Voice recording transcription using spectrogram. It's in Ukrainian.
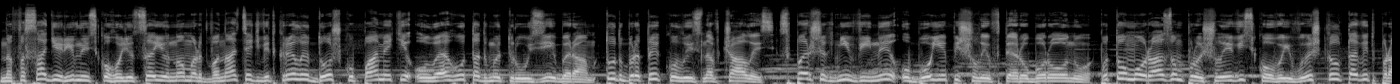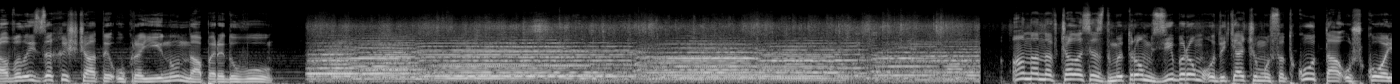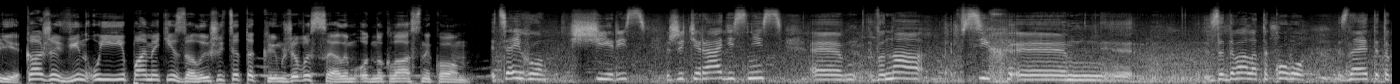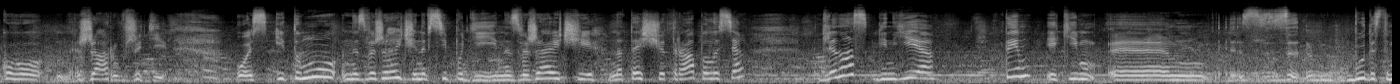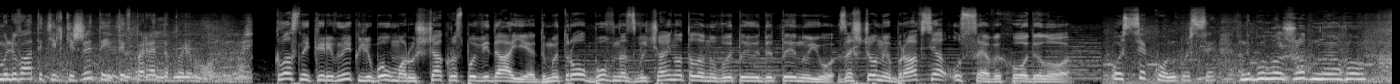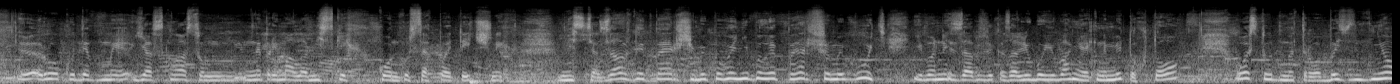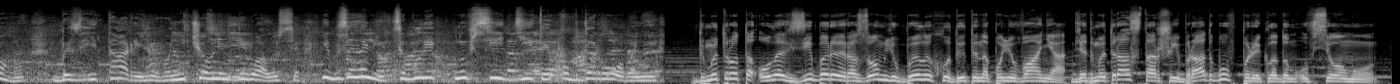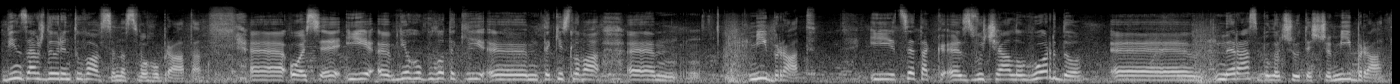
На фасаді Рівненського ліцею номер 12 відкрили дошку пам'яті Олегу та Дмитру Зіберам. Тут брати колись навчались. З перших днів війни обоє пішли в тероборону. Потому разом пройшли військовий вишкіл та відправились захищати Україну на передову. Анна навчалася з Дмитром Зібером у дитячому садку та у школі. Каже, він у її пам'яті залишиться таким же веселим однокласником. Ця його щирість, життєрадісність, е, вона всіх е, задавала такого, знаєте, такого жару в житті. Ось і тому, незважаючи на всі події, незважаючи на те, що трапилося, для нас він є тим, яким е, з- буде стимулювати тільки жити і йти вперед до перемоги. Класний керівник Любов Марущак розповідає, Дмитро був надзвичайно талановитою дитиною. За що не брався, усе виходило. Ось це конкурси. Не було жодного е, року, де б ми я з класом не приймала в міських конкурсах поетичних місця. Завжди перші. Ми повинні були першими бути. І вони завжди казали, Любов Іванівна, як не ми, то хто? Ось тут Дмитро. Без нього, без гітари його нічого не вдавалося. І взагалі це були ну всі діти обдаровані. Дмитро та Олег Зібери разом любили ходити на полювання. Для Дмитра старший брат був прикладом у всьому. Він завжди орієнтувався на свого брата. Е, ось е, і е, в нього було такі, е, такі слова е, мій брат. І це так е, звучало гордо. Е, не раз було чути, що мій брат.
